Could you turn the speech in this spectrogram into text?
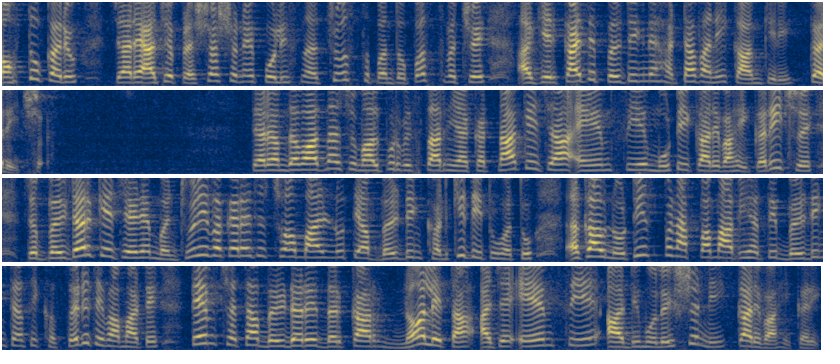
નહોતું કર્યું. જ્યારે આજે પ્રશાસને પોલીસના ચુસ્ત બંદોબસ્ત વચ્ચે આ ગેરકાયદે બિલ્ડિંગને હટાવવાની કામગીરી કરી છે. ત્યારે અમદાવાદના જમાલપુર વિસ્તારની આ ઘટના કે જ્યાં એએમસીએ મોટી કાર્યવાહી કરી છે, જે બિલ્ડર કે જેણે મંજૂરી વગર જ છ માળનું ત્યાં બિલ્ડિંગ ખડકી દીધું હતું. અગાઉ નોટિસ પણ આપવામાં આવી હતી, બિલ્ડિંગ ત્યાંથી ખસેડી દેવા માટે. તેમ છતાં બિલ્ડરે દરકાર ન લેતા આજે એએમસીએ આ ડિમોલેશનની કાર્યવાહી કરી.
